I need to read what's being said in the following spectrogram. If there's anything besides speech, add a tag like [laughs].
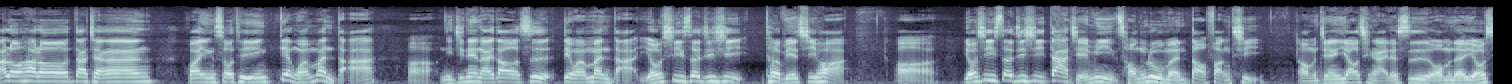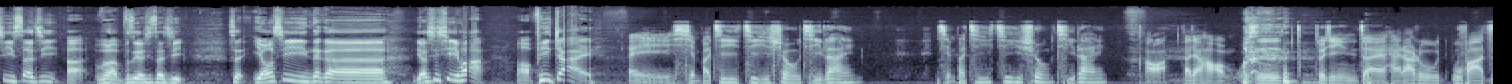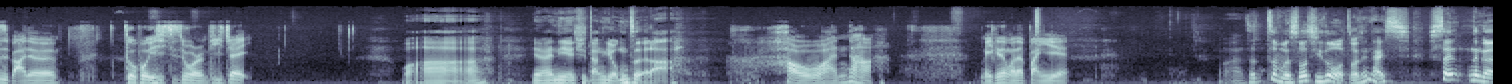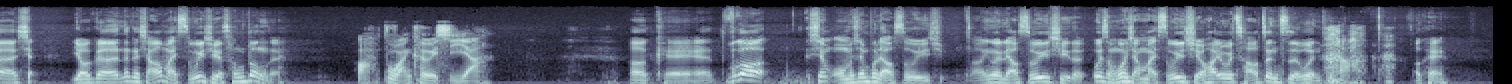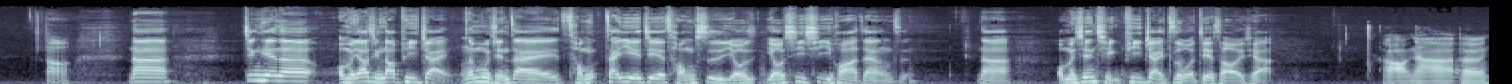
Hello，Hello，大家安安，欢迎收听电玩慢打啊！你今天来到的是电玩慢打游戏设计系特别企划哦，游戏设计系大解密，从入门到放弃啊！我们今天邀请来的是我们的游戏设计啊，不不是游戏设计，是游戏那个游戏企划哦，P.J。哎，先把鸡鸡收起来，先把鸡鸡收起来。好啊，大家好，我是 [laughs] 最近在海拉路无法自拔的突破游戏制作人 PJ。哇，原来你也去当勇者啦？好玩啊！每天玩到半夜。哇，这这么说，其实我昨天才生那个想有个那个想要买 Switch 的冲动的。哇，不玩可惜呀、啊。OK，不过先我们先不聊 Switch。啊，因为聊 Switch 的，为什么会想买 Switch 的话，又会吵到政治的问题。OK，好，那今天呢，我们邀请到 P.J，那目前在从在业界从事游游戏企划这样子。那我们先请 P.J 自我介绍一下。好，那呃，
